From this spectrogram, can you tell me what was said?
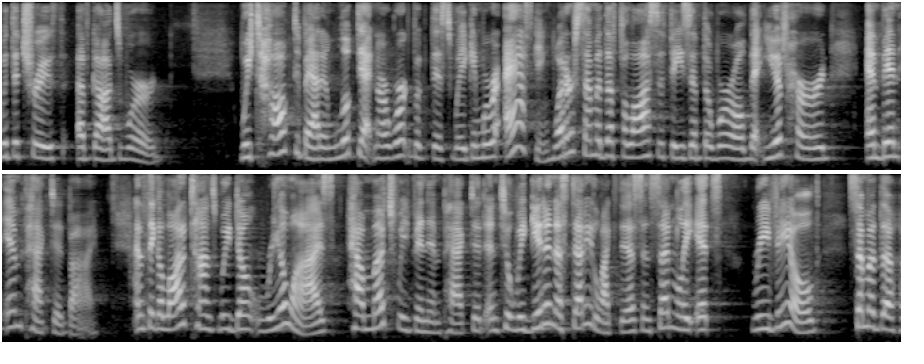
with the truth of God's Word. We talked about and looked at in our workbook this week, and we were asking, what are some of the philosophies of the world that you've heard and been impacted by? And I think a lot of times we don't realize how much we've been impacted until we get in a study like this and suddenly it's revealed some of the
